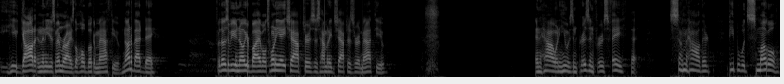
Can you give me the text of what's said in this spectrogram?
he got it and then he just memorized the whole book of Matthew. Not a bad day. For those of you who know your Bible, 28 chapters is how many chapters are in Matthew. And how, when he was in prison for his faith, that somehow there, people would smuggle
